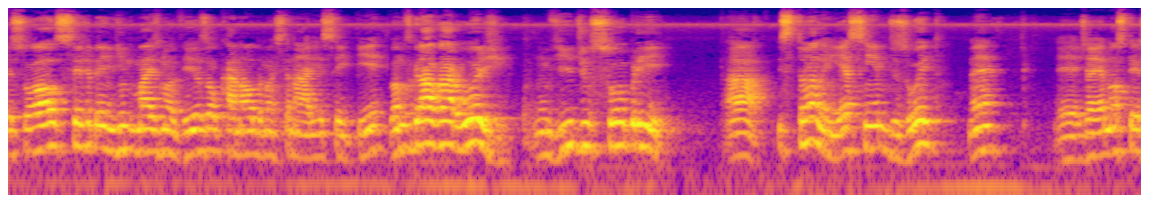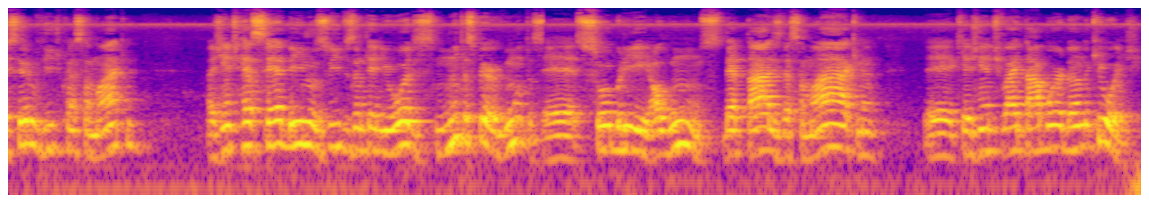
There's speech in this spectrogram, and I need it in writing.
Pessoal, seja bem-vindo mais uma vez ao canal da Marcenaria CIP. Vamos gravar hoje um vídeo sobre a Stanley SM18, né? É, já é nosso terceiro vídeo com essa máquina. A gente recebe aí nos vídeos anteriores muitas perguntas é, sobre alguns detalhes dessa máquina é, que a gente vai estar tá abordando aqui hoje.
